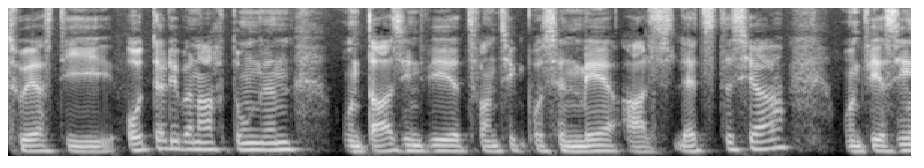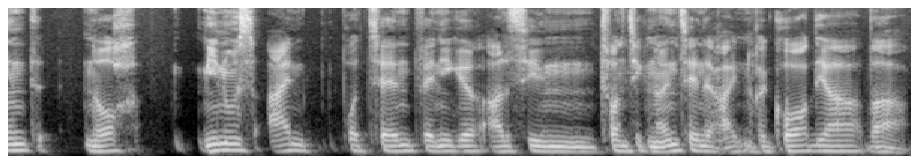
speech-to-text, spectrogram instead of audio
zuerst die Hotelübernachtungen und da sind wir 20 Prozent mehr als letztes Jahr und wir sind noch minus ein Prozent weniger als in 2019 der ein Rekordjahr war.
